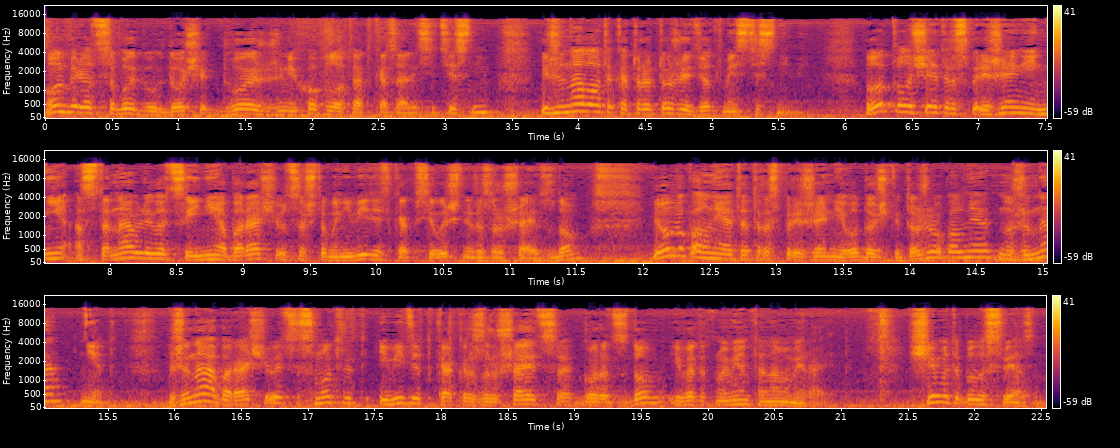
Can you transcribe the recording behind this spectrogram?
Он берет с собой двух дочек, двое женихов Лота отказались идти с ним, и жена Лота, которая тоже идет вместе с ними. Лот получает распоряжение не останавливаться и не оборачиваться, чтобы не видеть, как Всевышний разрушает дом. И он выполняет это распоряжение, его дочки тоже выполняют, но жена нет. Жена оборачивается, смотрит и видит, как разрушается город с дом, и в этот момент момент она умирает. С чем это было связано?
